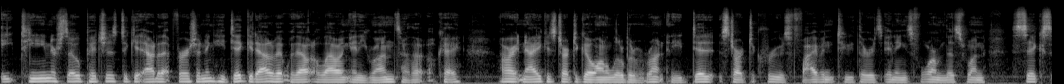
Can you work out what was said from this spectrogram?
18 or so pitches to get out of that first inning. He did get out of it without allowing any runs. I thought, okay, all right, now you can start to go on a little bit of a run. And he did start to cruise five and two thirds innings for him. This one, six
